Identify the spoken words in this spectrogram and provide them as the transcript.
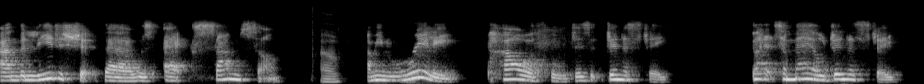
And the leadership there was ex Samsung. Oh. I mean, really powerful dynasty, but it's a male dynasty.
